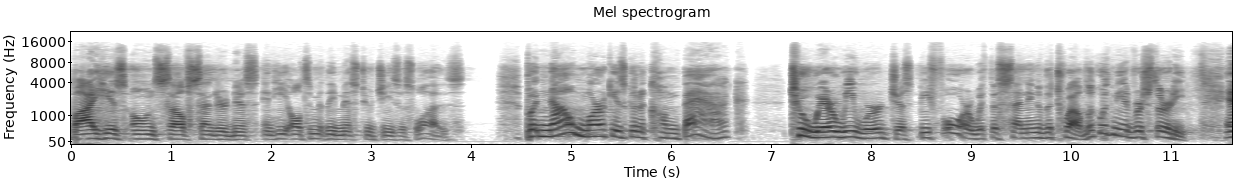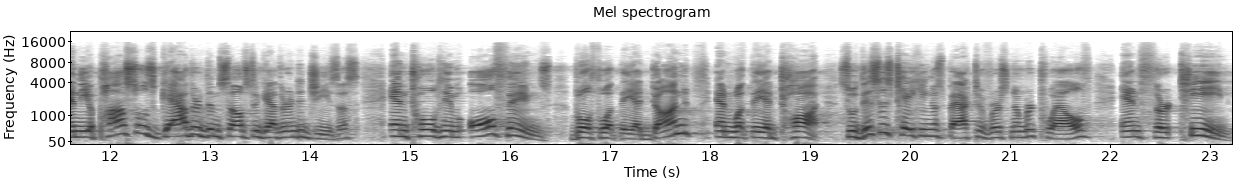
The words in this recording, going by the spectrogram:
by his own self centeredness, and he ultimately missed who Jesus was. But now Mark is going to come back to where we were just before with the sending of the 12. Look with me at verse 30. And the apostles gathered themselves together unto Jesus and told him all things, both what they had done and what they had taught. So this is taking us back to verse number 12 and 13.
